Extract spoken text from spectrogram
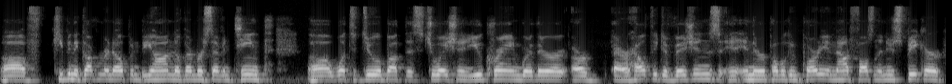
of keeping the government open beyond November 17th, uh, what to do about the situation in Ukraine where there are, are healthy divisions in, in, the Republican Party. And now it falls on the new speaker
